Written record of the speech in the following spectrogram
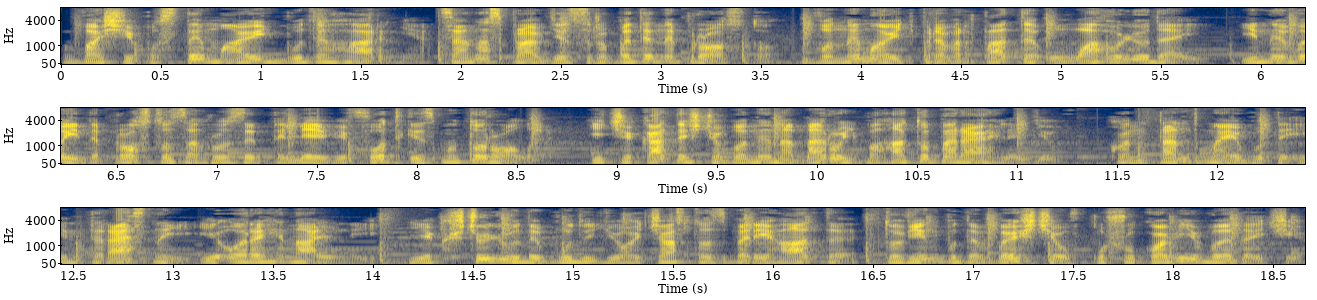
Ваші пости мають бути гарні. Це насправді зробити непросто. Вони мають привертати увагу людей. І не вийде просто загрузити лєві фотки з мотороли і чекати, що вони наберуть багато переглядів. Контент має бути інтересний і оригінальний. Якщо люди будуть його часто зберігати, то він буде вище в пошуковій видачі.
